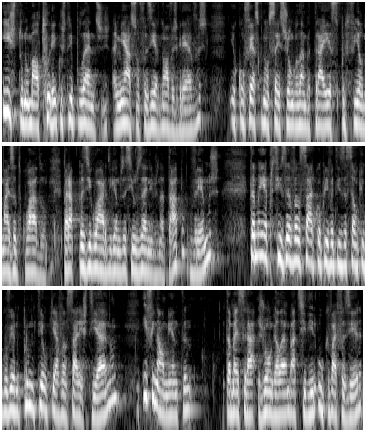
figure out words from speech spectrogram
Isto numa altura em que os tripulantes ameaçam fazer novas greves. Eu confesso que não sei se João Galamba terá esse perfil mais adequado para apaziguar, digamos assim, os ânimos na TAP, veremos. Também é preciso avançar com a privatização que o Governo prometeu que ia avançar este ano. E, finalmente, também será João Galamba a decidir o que vai fazer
